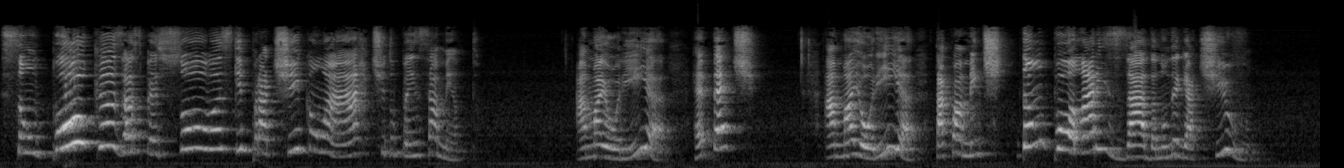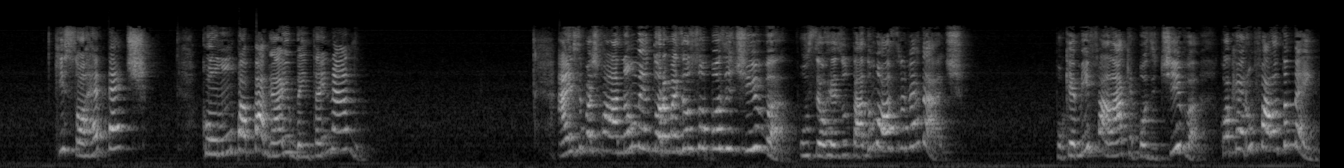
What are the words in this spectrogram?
São poucas as pessoas que praticam a arte do pensamento. A maioria repete. A maioria tá com a mente tão polarizada no negativo que só repete, como um papagaio bem treinado. Aí você pode falar, não, mentora, mas eu sou positiva. O seu resultado mostra a verdade. Porque me falar que é positiva, qualquer um fala também.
